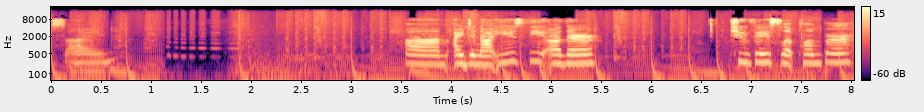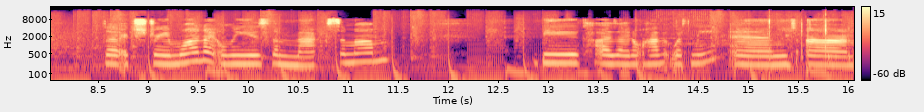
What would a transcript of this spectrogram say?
side. Um, I did not use the other Too Faced Lip Plumper, the extreme one. I only used the maximum because I don't have it with me. And um,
